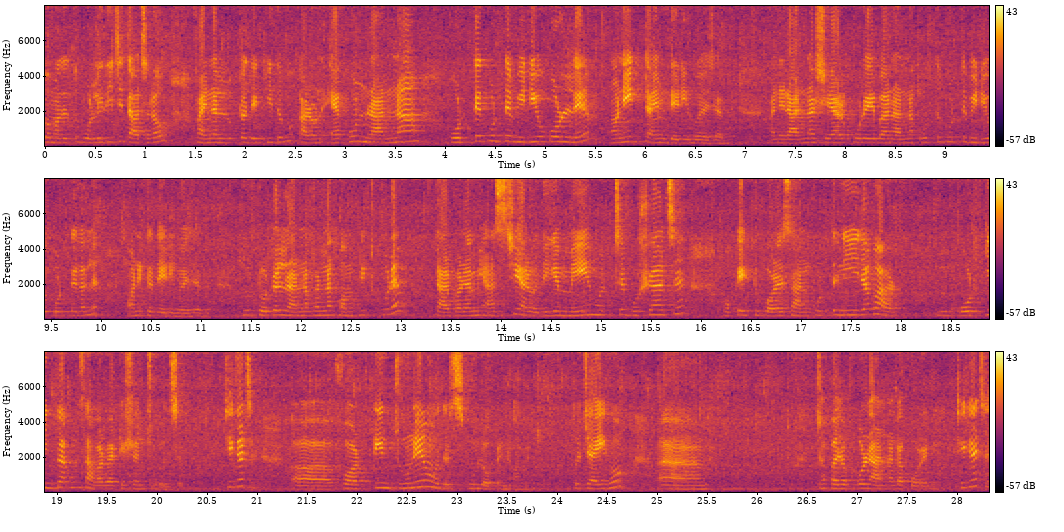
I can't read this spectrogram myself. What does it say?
তোমাদের তো বলে দিচ্ছি তাছাড়াও ফাইনাল লুকটা দেখিয়ে দেবো। কারণ এখন রান্না করতে করতে ভিডিও করলে অনেক টাইম দেরি হয়ে যাবে। মানে রান্না শেয়ার করে বা রান্না করতে করতে ভিডিও করতে গেলে অনেকটা দেরি হয়ে যাবে। তো টোটাল রান্না ফান্না কমপ্লিট করে তারপরে আমি আসছি আর ওদিকে মেয়ে হচ্ছে বসে আছে। ওকে একটু পরে স্নান করতে নিয়ে যাব আর ওর কিন্তু এখন সামার ভ্যাকেশন চলছে। ঠিক আছে? ফরটিন জুনে ওদের স্কুল ওপেন হবে। তো যাই হোক ঝপাঝপ করে রান্নাটা করে নিই। ঠিক আছে?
